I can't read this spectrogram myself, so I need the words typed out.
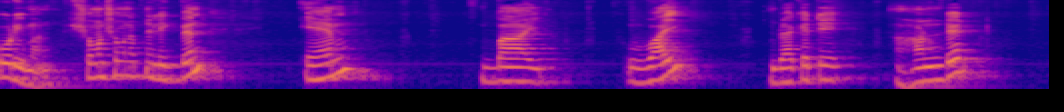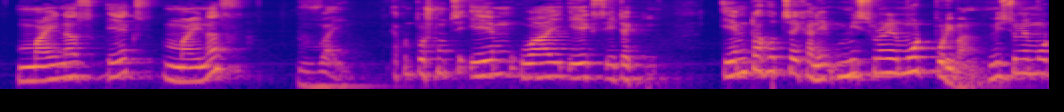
পরিমাণ। সমান সমান আপনি লিখবেন এম বাই ওয়াই ব্র্যাকেটে hundred minus X minus Y এখন প্রশ্ন হচ্ছে এম ওয়াই এক্স এটা কি? এমটা হচ্ছে এখানে মিশ্রণের মোট পরিমাণ। মিশ্রণের মোট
